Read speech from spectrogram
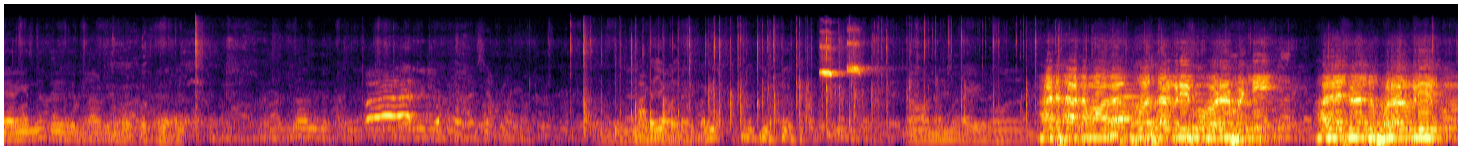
இறங்கி அடுத்த ஆட்டமாக புலத்தாங்குடியிருக்கும் உடற்பட்டி அதனைத் தொடர்ந்து புலாங்குடியிருக்கும்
